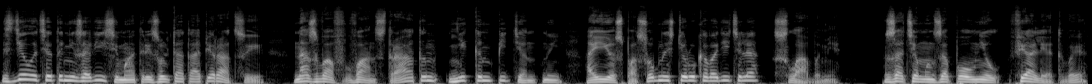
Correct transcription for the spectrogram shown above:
сделать это независимо от результата операции, назвав Ван Стратен некомпетентной, а ее способности руководителя слабыми. Затем он заполнил фиолетовые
